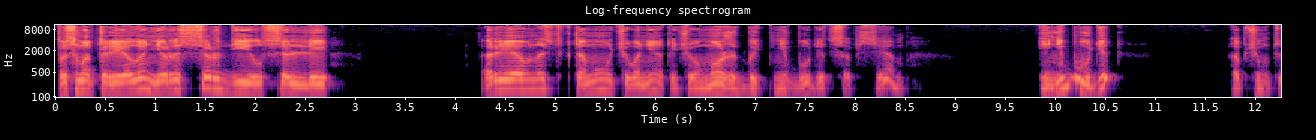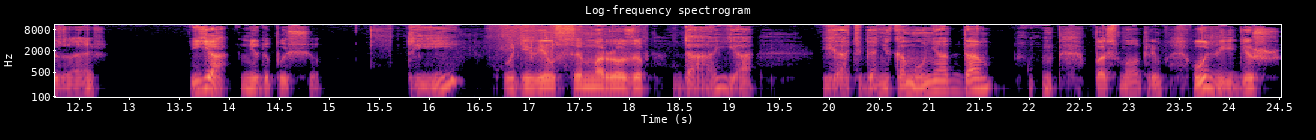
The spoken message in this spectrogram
посмотрела, не рассердился ли. Ревность к тому, чего нет и чего, может быть, не будет совсем. И не будет. А почему ты знаешь? Я не допущу. Ты? — удивился Морозов. — Да, я. Я тебя никому не отдам. — Посмотрим. Увидишь.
